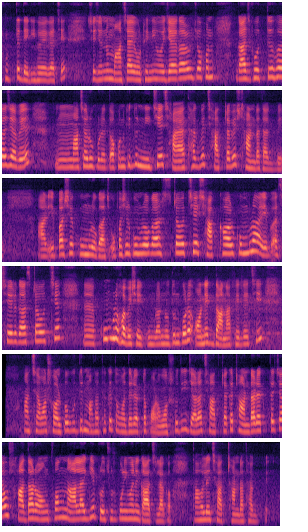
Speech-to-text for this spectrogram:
ফুটতে দেরি হয়ে গেছে। সেজন্য মাচায় ওঠেনি। ওই জায়গায়ও যখন গাছ ভর্তি হয়ে যাবে মাচার উপরে, তখন কিন্তু নিচে ছায়া থাকবে, ছাদটা বেশ ঠান্ডা থাকবে। আর এপাশে কুমড়ো গাছ। ওপাশের কুমড়ো গাছটা হচ্ছে শাক খাওয়ার কুমড়ো, আর এপাশের গাছটা হচ্ছে কুমড়ো হবে সেই কুমড়া। নতুন করে অনেক দানা ফেলেছি। আচ্ছা আমার স্বল্প বুদ্ধির মাথা থেকে তোমাদের একটা পরামর্শ দিই। যারা ছাদটাকে ঠান্ডা রাখতে চাও, সাদা রং ফং না লাগিয়ে প্রচুর পরিমাণে গাছ লাগাও, তাহলে ছাদ ঠান্ডা থাকবে।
